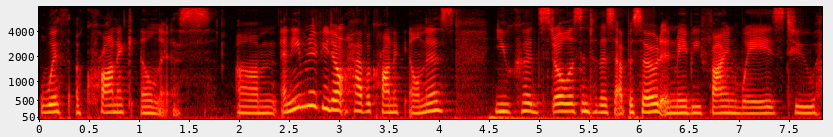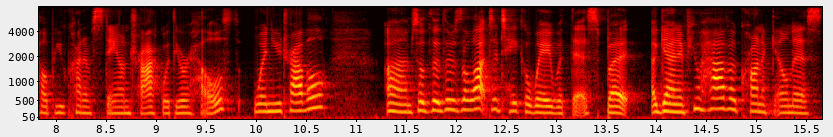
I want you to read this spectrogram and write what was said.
with a chronic illness. Um, and even if you don't have a chronic illness, you could still listen to this episode and maybe find ways to help you kind of stay on track with your health when you travel. Um, so th- there's a lot to take away with this. But again, if you have a chronic illness,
